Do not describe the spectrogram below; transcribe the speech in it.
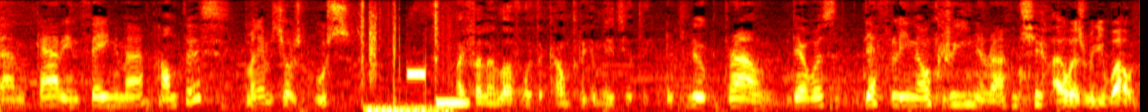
I'm Karin Venema, Hantes. My name is Joseph Hoes. I fell in love with the country immediately. It looked brown. There was definitely no green around you. I was really wowed.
